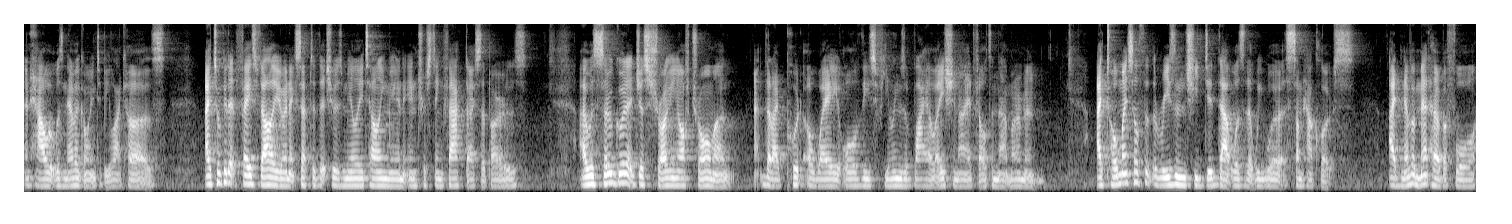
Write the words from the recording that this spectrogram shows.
and how it was never going to be like hers. I took it at face value and accepted that she was merely telling me an interesting fact, I suppose. I was so good at just shrugging off trauma that I put away all of these feelings of violation I had felt in that moment. I told myself that the reason she did that was that we were somehow close. I'd never met her before,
